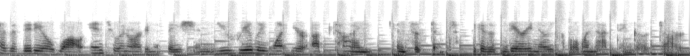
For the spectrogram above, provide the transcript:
as a video wall into an organization, you really want your uptime consistent because it's very noticeable when that thing goes dark.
